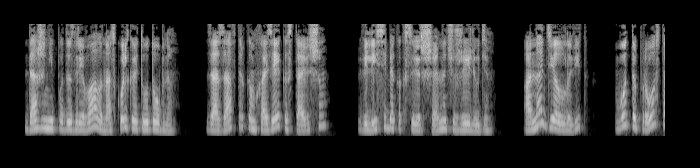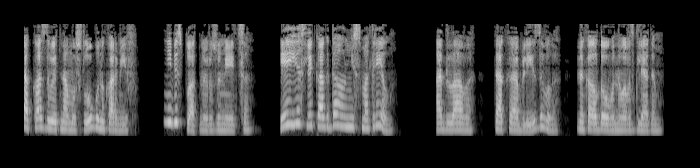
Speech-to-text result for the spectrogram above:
даже не подозревала, насколько это удобно. За завтраком хозяйка с Тавишем вели себя как совершенно чужие люди. Она делала вид, будто просто оказывает нам услугу, накормив. Не бесплатную, разумеется. И если когда он не смотрел, Адлава так и облизывала наколдованного взглядом,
